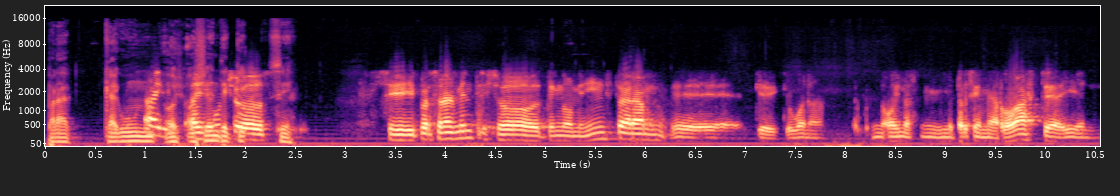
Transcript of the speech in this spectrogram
para que algún hay, oyente hay muchos, que... Sí. sí, personalmente yo tengo mi Instagram, eh, que, que, bueno, hoy me, me parece que me arrobaste ahí en,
